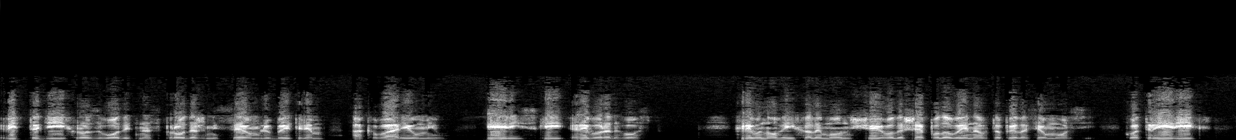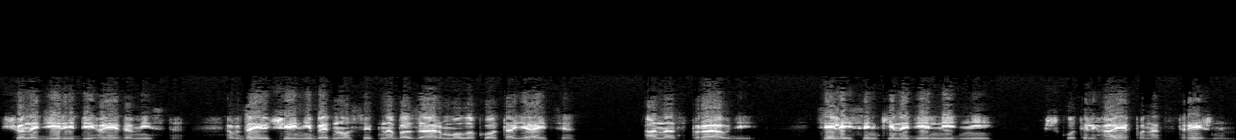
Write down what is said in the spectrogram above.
Відтоді їх розводить на спродаж місцевим любителям акваріумів Ірійський риборадгосп. Кривоногий халемон, що його лише половина втопилася в морсі, котрий рік щонеділі бігає до міста, вдаючи, ніби носить на базар молоко та яйця, а насправді цілісінькі недільні дні шкутильгає понад стрижнем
